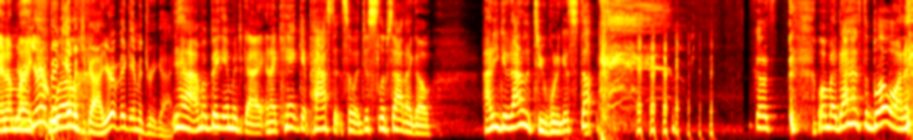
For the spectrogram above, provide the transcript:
And I'm You're, like, you're a big well, image guy. You're a big imagery guy. yeah, I'm a big image guy, and I can't get past it, so it just slips out, and I go, "How do you get it out of the tube when it gets stuck?" Goes, well, my dad has to blow on it.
